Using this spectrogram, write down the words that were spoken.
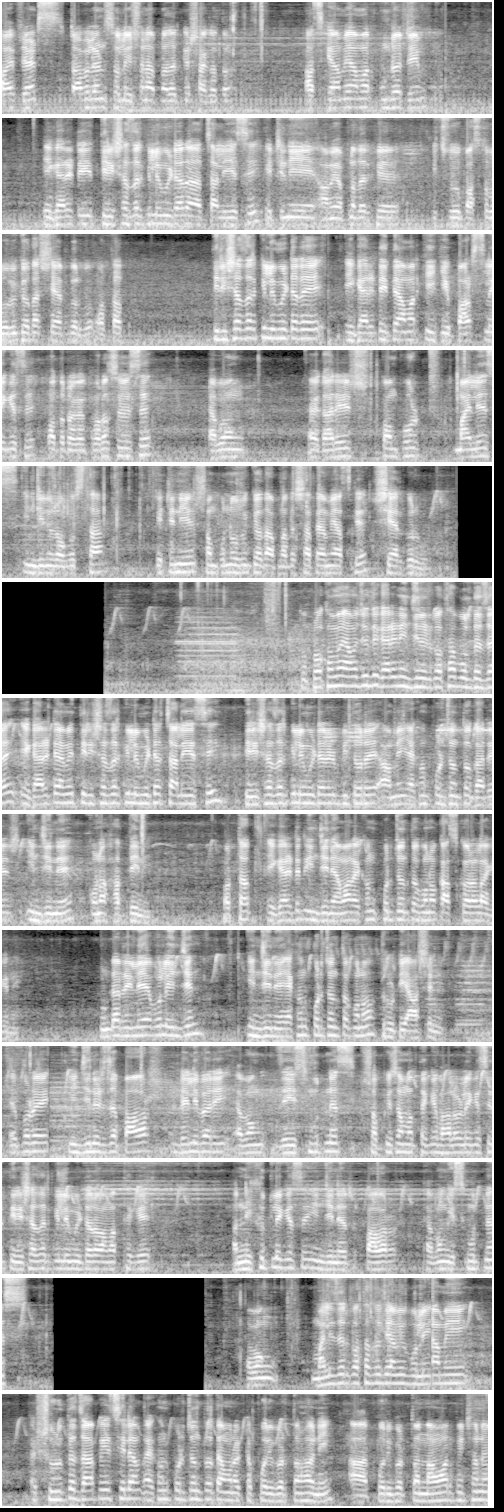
Hi friends travel and solution আপনাদেরকে স্বাগত আজকে আমি আমার হুন্ডা ড্রিম এই গাড়িটি তিরিশ হাজার কিলোমিটার চালিয়েছি। এটি নিয়ে আমি আপনাদেরকে কিছু বাস্তব অভিজ্ঞতা শেয়ার করব। অর্থাৎ তিরিশ হাজার কিলোমিটারে এই গাড়িটিতে আমার কি কি পার্টস লেগেছে, কত টাকা খরচ হয়েছে এবং গাড়ির কমফোর্ট মাইলেজ ইঞ্জিনের অবস্থা, এটি নিয়ে সম্পূর্ণ অভিজ্ঞতা আপনাদের সাথে আমি আজকে শেয়ার করব। প্রথমে আমি যদি গাড়ির ইঞ্জিনের কথা বলতে যাই, এই গাড়িটি আমি তিরিশ হাজার কিলোমিটার চালিয়েছি। তিরিশ হাজার কিলোমিটারের ভিতরে আমি এখন পর্যন্ত গাড়ির ইঞ্জিনে কোনো হাত দিইনি। অর্থাৎ এই গাড়িটির ইঞ্জিনে আমার এখন পর্যন্ত কোনো কাজ করা লাগেনি। হুন্ডা রিলিয়েবল ইঞ্জিন ইঞ্জিনে এখন পর্যন্ত কোনো ত্রুটি আসেনি। এরপরে ইঞ্জিনের যে পাওয়ার ডেলিভারি এবং যে স্মুথনেস সব কিছু আমার থেকে ভালো লেগেছে। তিরিশ হাজার কিলোমিটারও আমার থেকে নিখুঁত লেগেছে ইঞ্জিনের পাওয়ার এবং স্মুথনেস এবং মাইলেজের কথা যদি আমি বলি, আমি শুরুতে যা পেয়েছিলাম এখন পর্যন্ত তেমন একটা পরিবর্তন হয়নি। আর পরিবর্তন না হওয়ার পিছনে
